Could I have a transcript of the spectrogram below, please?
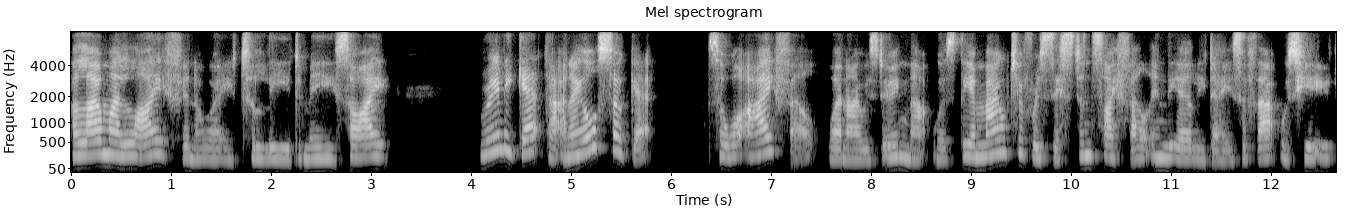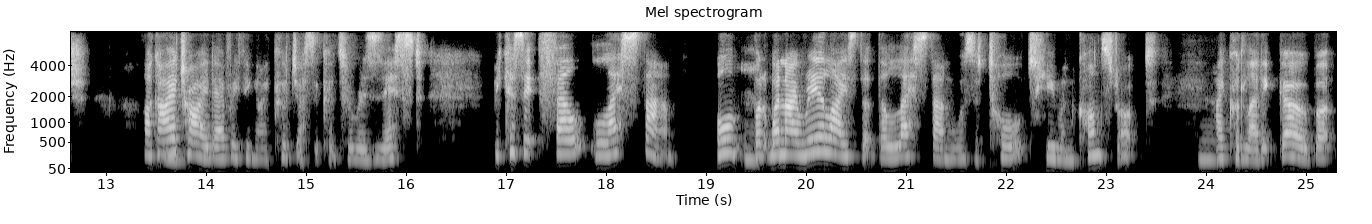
allow my life in a way to lead me. So I really get that. And I also get, so what I felt when I was doing that was the amount of resistance I felt in the early days of that was huge. Like mm. I tried everything I could, Jessica, to resist because it felt less than. All, mm. But when I realized that the less than was a taught human construct, mm. I could let it go. But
